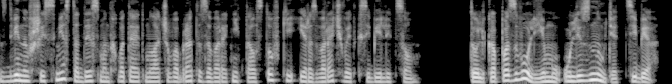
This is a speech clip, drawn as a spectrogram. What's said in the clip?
Сдвинувшись с места, Десмонд хватает младшего брата за воротник толстовки и разворачивает к себе лицом. «Только позволь ему улизнуть от тебя!»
